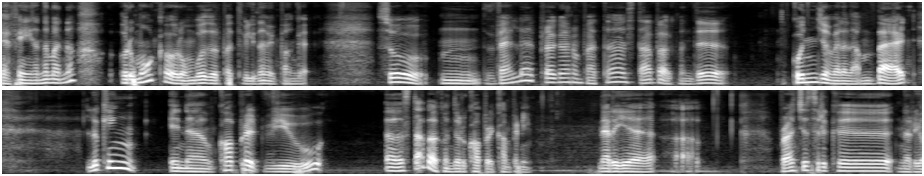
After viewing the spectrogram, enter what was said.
கெஃபே அந்த மாதிரினா ஒரு மோக்கா ஒரு ஒம்பது ஒரு பத்து வெளி தான் வைப்பாங்க. ஸோ விலை பிரகாரம் பார்த்தா ஸ்டாபாக் வந்து கொஞ்சம் விலை தான். But looking in a corporate view Starbuck வந்து ஒரு கார்ப்பரேட் கம்பெனி நிறைய பிரான்ச்சஸ் இருக்குது நிறைய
